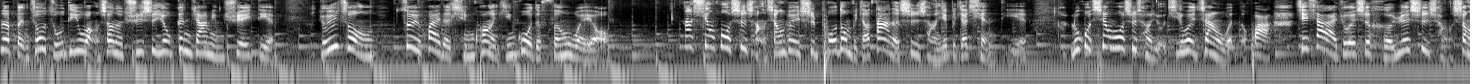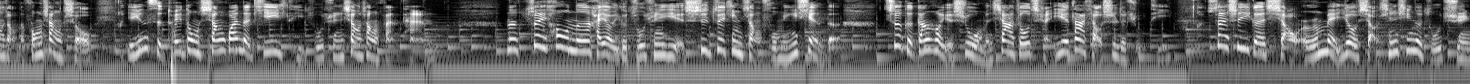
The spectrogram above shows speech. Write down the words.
那本周足底往上的趋势又更加明确一点，有一种最坏的情况已经过的氛围哦。那现货市场相对是波动比较大的市场，也比较浅跌。如果现货市场有机会站稳的话，接下来就会是合约市场上涨的风向球，也因此推动相关的记忆体族群向上反弹。那最后呢，还有一个族群也是最近涨幅明显的，这个刚好也是我们下周产业大小事的主题，算是一个小而美又小清新的族群。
